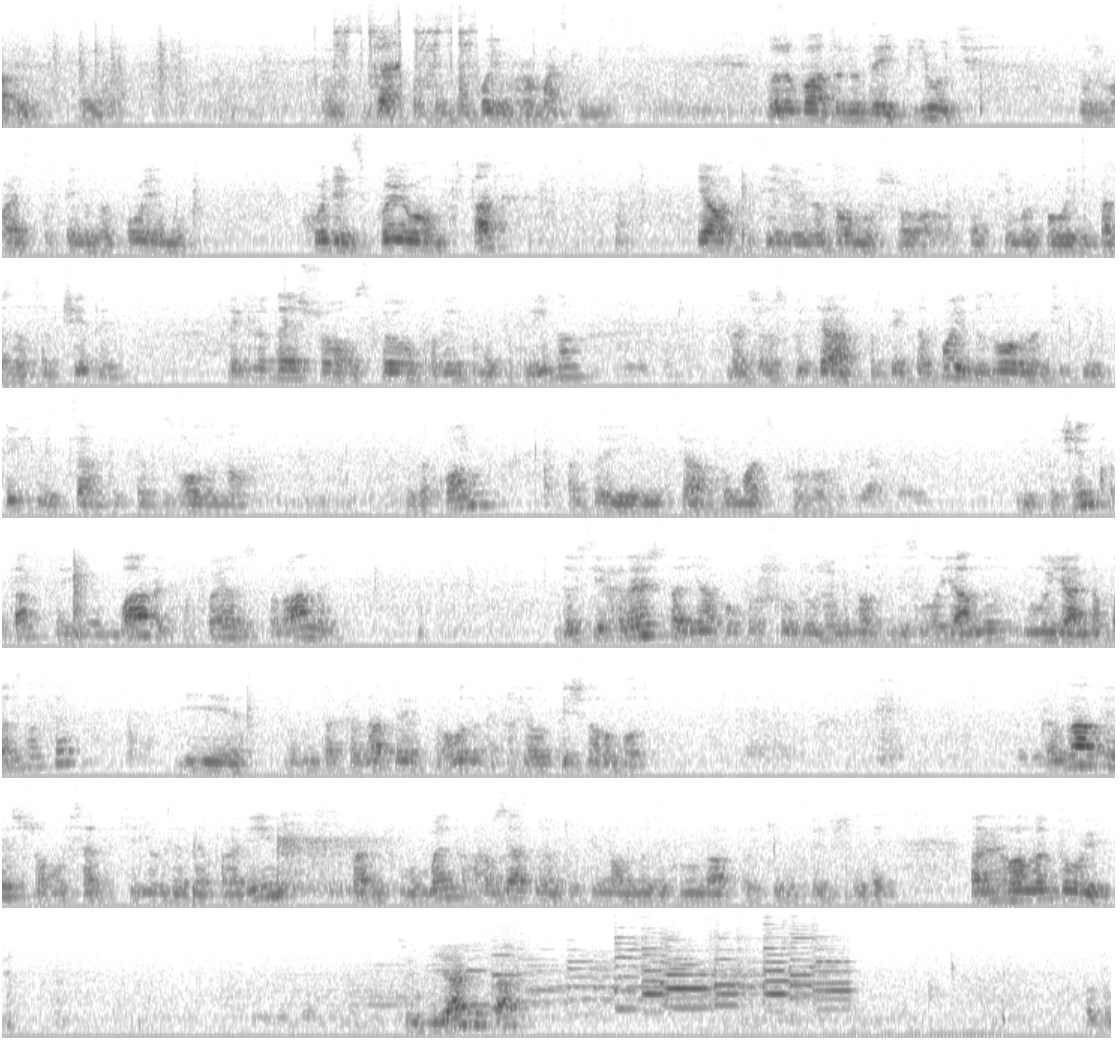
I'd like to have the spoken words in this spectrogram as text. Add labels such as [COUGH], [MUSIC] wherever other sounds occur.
влади це розпиття спиртних напоїв в громадському місці. Дуже багато людей п'ють, зловживають спиртними напоями, ходять з пивом, так? Я вас націлюю на тому, що все-таки ми повинні перш за все вчити цих людей, що з пивом ходити не потрібно. Значить, розпиття спиртних напоїв дозволено тільки в тих місцях, де це дозволено законом, а це є місця громадського відпочинку, так? це є бари, кафе, ресторани. До всіх решта я попрошу дуже відноситись лояльно, лояльно перш за все, і, будемо так казати, проводити профілактичну роботу. Казати, що ми все-таки люди не праві в певних моментах, роз'яснювати ті норми законодавства, які на сьогоднішній день регламентують цю діяльність, так?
